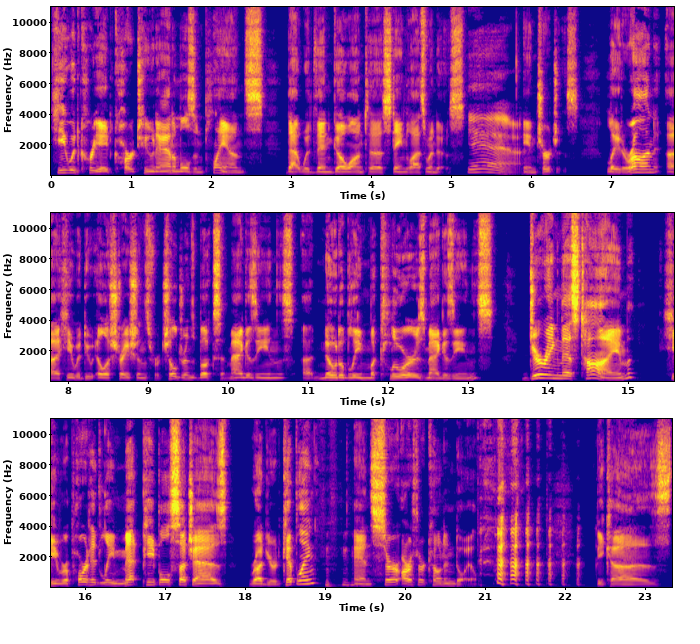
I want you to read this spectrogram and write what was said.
He would create cartoon animals and plants that would then go onto stained glass windows Yeah. in churches. Later on, uh, he would do illustrations for children's books and magazines, uh, notably McClure's magazines. During this time, he reportedly met people such as Rudyard Kipling and Sir Arthur Conan Doyle. because,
